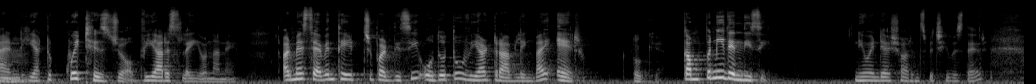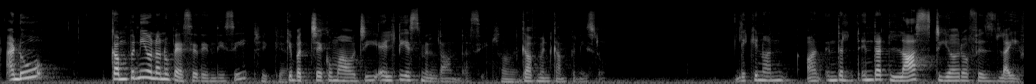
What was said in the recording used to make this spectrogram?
and he had to quit his job VRS ਲਈ ਉਹਨਾਂ ਨੇ। ਔਰ ਮੈਂ 7th 8th ਚ ਪੜ੍ਹਦੀ ਸੀ ਉਦੋਂ ਤੋਂ we are travelling by air okay company ਦਿੰਦੀ ਸੀ ਨਿਊ ਇੰਡੀਆ ਇੰਸ਼ੋਰੈਂਸ ਵਿੱਚ ਹੀ ਵਾਸ देयर ਐਂਡ ਉਹ ਕੰਪਨੀ ਉਹਨਾਂ ਨੂੰ ਪੈਸੇ ਦਿੰਦੀ ਸੀ ਕਿ ਬੱਚੇ ਕਮਾਓ ਜੀ ਐਲਟੀਐਸ ਮਿਲਦਾ ਹੁੰਦਾ ਸੀ ਗਵਰਨਮੈਂਟ ਕੰਪਨੀਆਂ ਨੂੰ। ਲੇਕਿਨ on in the in that last year of his life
